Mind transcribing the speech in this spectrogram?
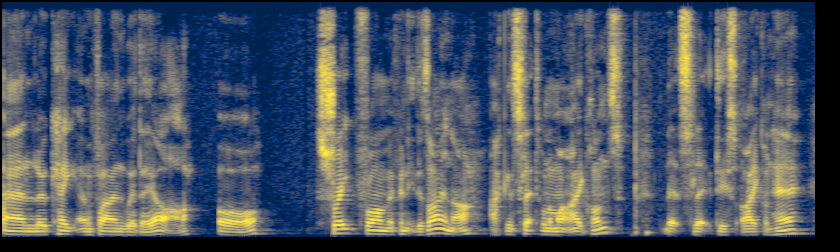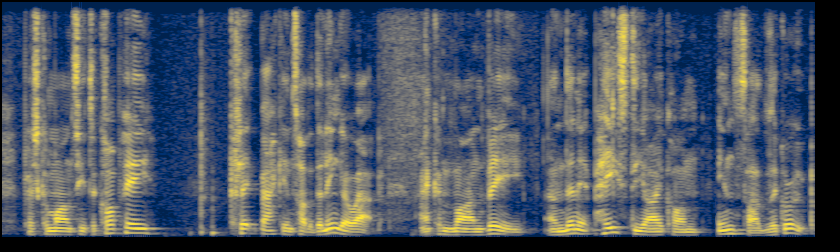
and locate and find where they are, or straight from Affinity Designer, I can select one of my icons. Let's select this icon here, press Command C to copy, click back inside of the Lingo app and Command V, and then it pastes the icon inside of the group.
